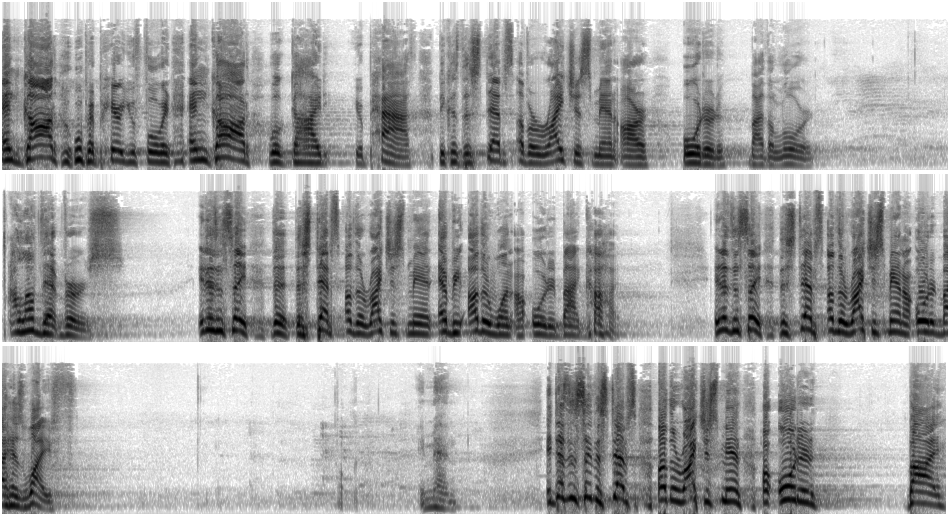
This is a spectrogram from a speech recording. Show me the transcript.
and God will prepare you for it and God will guide your path because the steps of a righteous man are ordered by the Lord. I love that verse. It doesn't say the, the steps of the righteous man, every other one are ordered by God. It doesn't say the steps of the righteous man are ordered by his wife. Amen. It doesn't say the steps of the righteous man are ordered by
